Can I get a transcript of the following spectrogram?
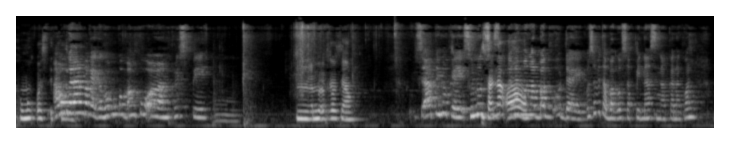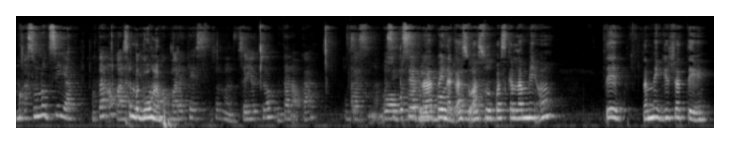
Humok was ito. Ako ganahan ba kay gagawin ko ang kuan, crispy. Hmm, lami ito siya. Si ate no kay sunod Sana, sa oh. mga bag uday. Kung sabi ta bago sa Pinas nga kanang kuan, makasunod siya. Magtanaw ka. Sa baguhan? Marites. Sa YouTube, magtanaw ka. Sas na. Oh, Grabe, nag-aso-aso pas ka lami, oh. Te, lami gyud siya, te.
